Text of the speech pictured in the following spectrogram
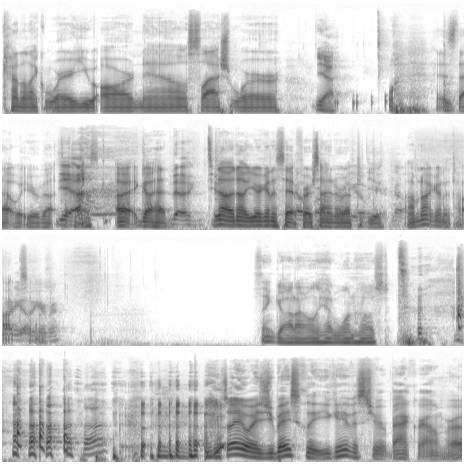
kind of like where you are now slash were. yeah, Is that what you're about to Yeah. ask? All right, go ahead. No. No, no, you're gonna say it No, first. bro, I I'm already interrupted you. No. I'm not gonna talk. Over so- here, bro. Thank God I only had one host. so, anyways, you basically you gave us your background, bro,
